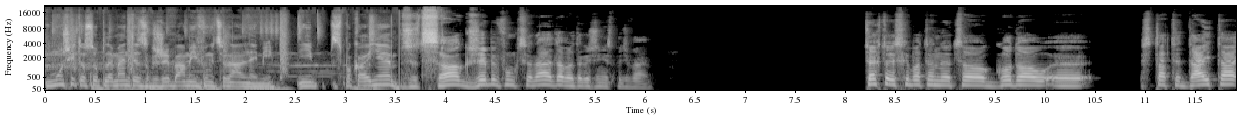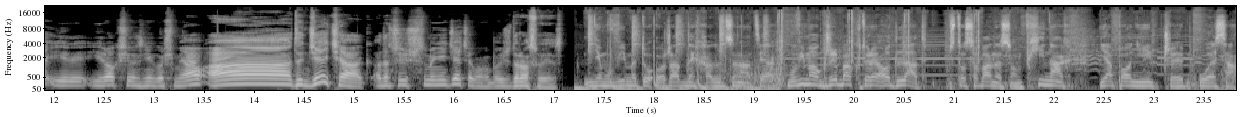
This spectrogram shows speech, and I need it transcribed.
Mushi to suplementy z grzybami funkcjonalnymi i spokojnie, Że co? Grzyby funkcjonalne? Dobra, tego się nie spodziewałem. Czech to jest chyba ten, co godał y, staty Dajta i, i rok się z niego śmiał. A, ten dzieciak. A znaczy już w sumie nie dzieciak, bo chyba już dorosły jest. nie mówimy tu o żadnych halucynacjach. Mówimy o grzybach, które od lat stosowane są w Chinach, Japonii czy USA.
